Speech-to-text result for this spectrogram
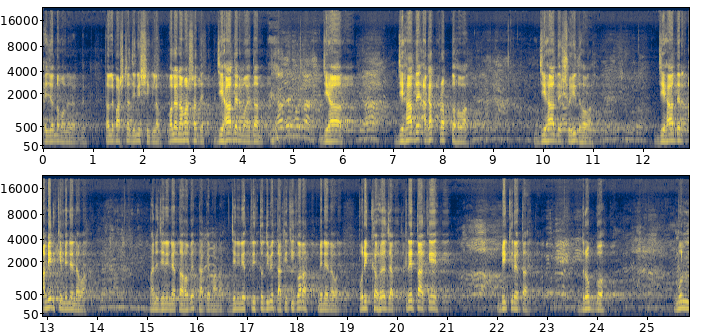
এই জন্য মনে রাখবেন। তাহলে পাঁচটা জিনিস শিখলাম। বলেন আমার সাথে জিহাদের ময়দান। জিহাদের ময়দান। জিহাদ। জিহাদ আঘাতপ্রাপ্ত হওয়া, জিহাদে শহীদ হওয়া, জিহাদের আমিরকে মেনে নেওয়া মানে যিনি নেতা হবে তাকে মানা, যিনি নেতৃত্ব দিবে তাকে কি করা? মেনে নেওয়া। পরীক্ষা হয়ে যাক ক্রেতা কে বিক্রেতা, দ্রব্য, মূল্য,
